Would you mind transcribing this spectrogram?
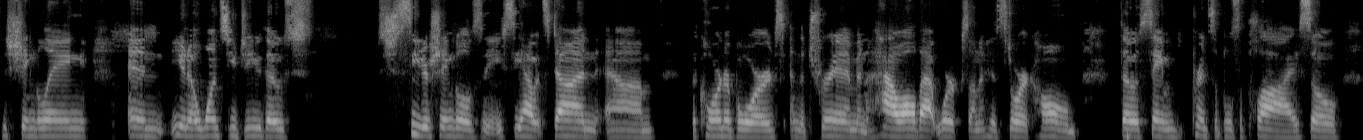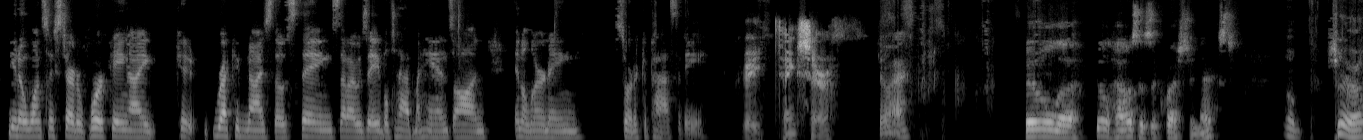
the shingling and you know once you do those cedar shingles and you see how it's done um, the corner boards and the trim and how all that works on a historic home those same principles apply. So you know once i started working i could recognize those things that i was able to have my hands on in a learning sort of capacity. Great. Thanks sarah. Sure. Bill uh, bill house has a question next. Um, Sarah,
